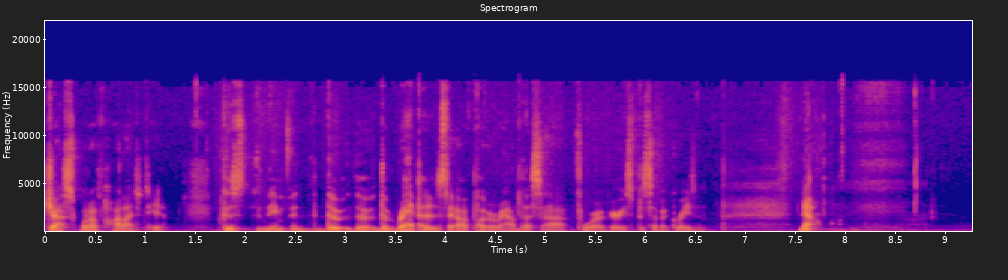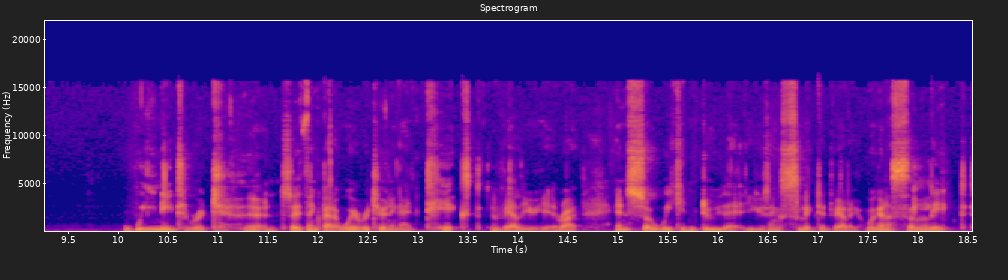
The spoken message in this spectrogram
just what I've highlighted here because the, the, the, the wrappers that I've put around this are for a very specific reason. Now, we need to return. So think about it. We're returning a text value here, right? And so we can do that using selected value. We're going to select,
